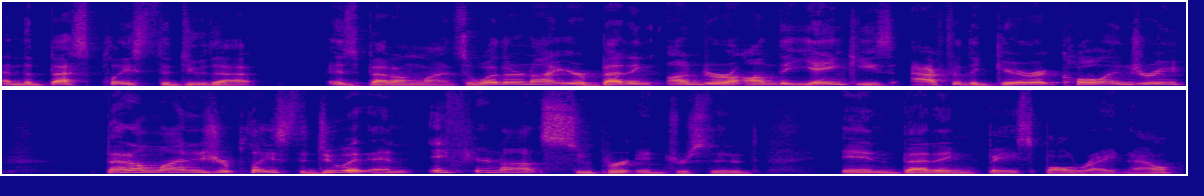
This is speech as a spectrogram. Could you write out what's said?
And the best place to do that is Bet Online. So whether or not you're betting under on the Yankees after the Gerrit Cole injury, Bet Online is your place to do it. And if you're not super interested in betting baseball right now,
